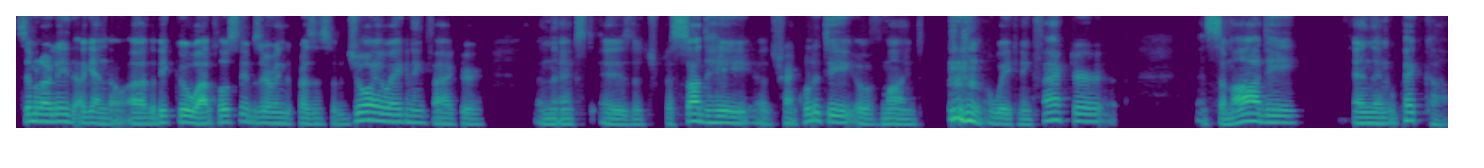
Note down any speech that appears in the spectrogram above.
similarly, again, though, uh, the bhikkhu, while closely observing the presence of joy awakening factor, and next is the prasadhi, uh, tranquility of mind awakening factor, and samadhi, and then upekkha.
